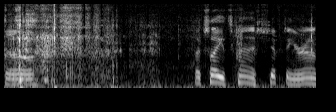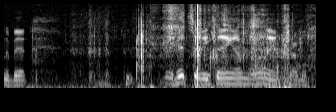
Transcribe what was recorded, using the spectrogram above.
So, looks like it's kind of shifting around a bit. If it hits anything, I'm really in trouble.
